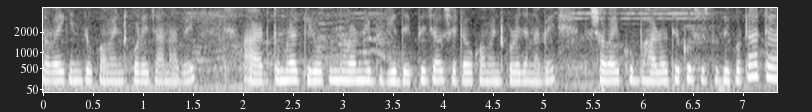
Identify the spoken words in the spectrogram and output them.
সবাই কিন্তু কমেন্ট করে জানাবে। আর তোমরা কীরকম ধরনের ভিডিও দেখতে চাও সেটাও কমেন্ট করে জানাবে। সবাই খুব ভালো থেকো, সুস্থ থেকো, টাটা!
